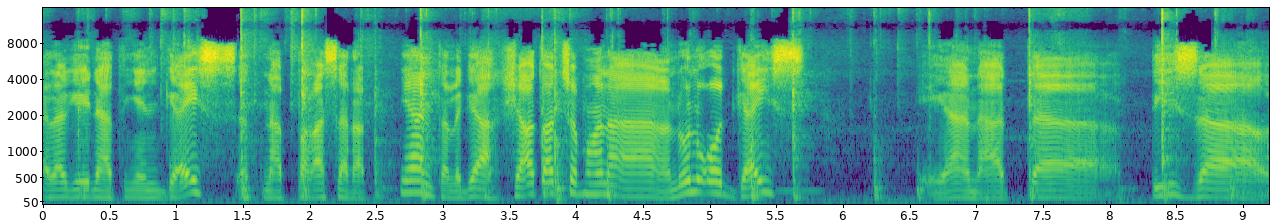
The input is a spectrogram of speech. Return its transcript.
Ilagay natin yan, guys. At napakasarap. Yan, talaga. Shoutout sa mga nanonood, guys. Yan, at uh, please uh,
